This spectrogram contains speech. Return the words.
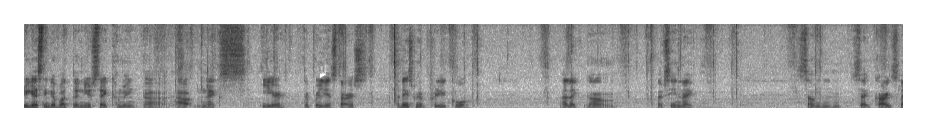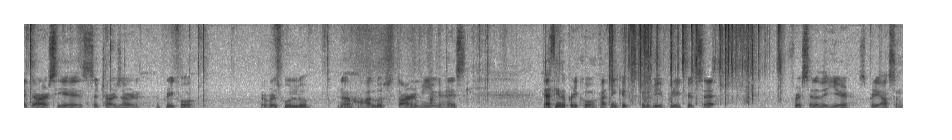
What do you guys think about the new set coming uh, out next year? The Brilliant Stars. I think it's been pretty cool. I like. Um, I've seen like some set cards like the RCS, the Charizard. They're pretty cool. Reverse Hulu. no Holo Starmie, you guys. Yeah, I think they're pretty cool. I think it's gonna be a pretty good set. First set of the year. It's pretty awesome.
